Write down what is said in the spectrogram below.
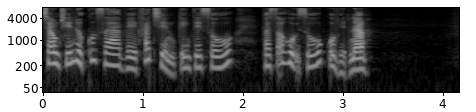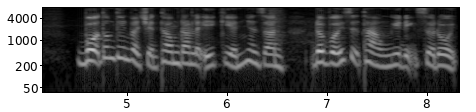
trong chiến lược quốc gia về phát triển kinh tế số và xã hội số của Việt Nam. Bộ Thông tin và Truyền thông đang lấy ý kiến nhân dân đối với dự thảo nghị định sửa đổi,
